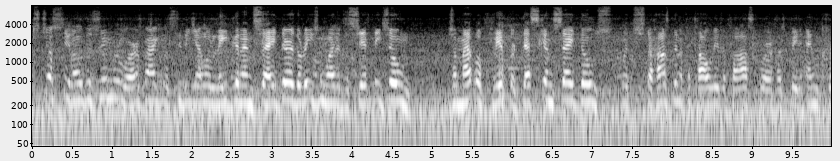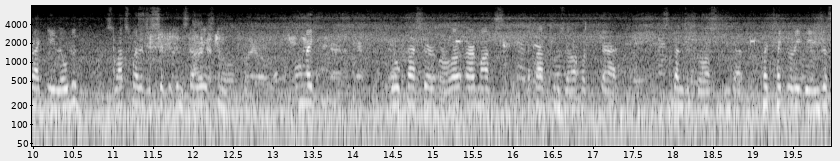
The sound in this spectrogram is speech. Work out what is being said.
Folks, just you know, the Zoomer airbag, you'll see the yellow lead going inside there. The reason why there's a safety zone, there's a metal plate or disc inside those, which there has been a fatality in the past where it has been incorrectly loaded. So that's why there's a safety consideration. Unlike low pressure or air mats, if that comes off, it uh, spins across and uh, particularly dangerous.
